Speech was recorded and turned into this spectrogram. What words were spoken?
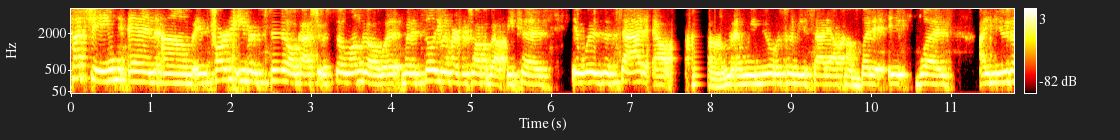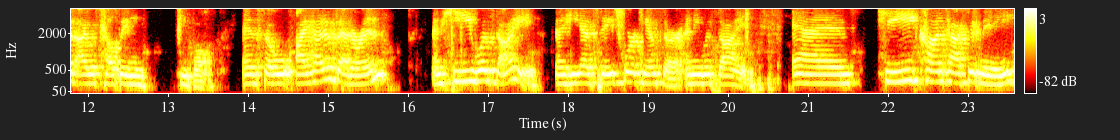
touching and um it's hard to even still gosh it was so long ago but, but it's still even hard to talk about because it was a sad outcome and we knew it was going to be a sad outcome but it, it was I knew that I was helping people. And so I had a veteran and he was dying and he had stage four cancer and he was dying. And he contacted me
